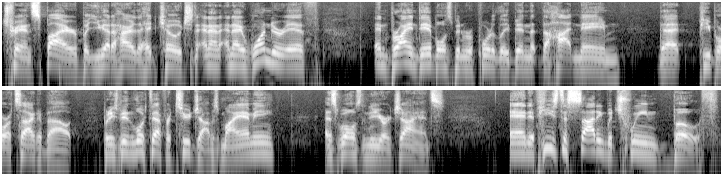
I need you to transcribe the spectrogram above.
transpire, but you got to hire the head coach. And, and, and I wonder if, and Brian Daboll has been reportedly been the, the hot name that people are talking about, but he's been looked at for two jobs, Miami as well as the New York Giants. And if he's deciding between both,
